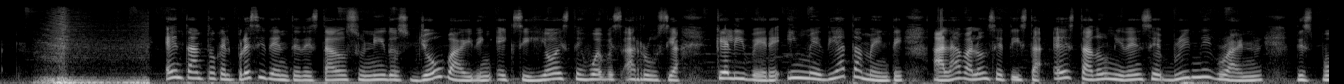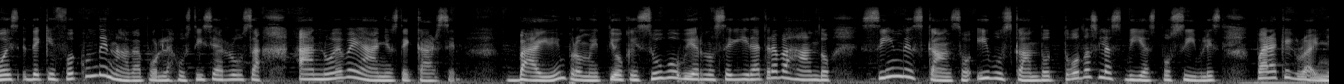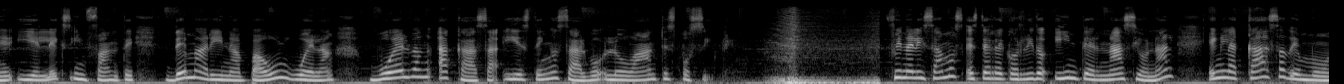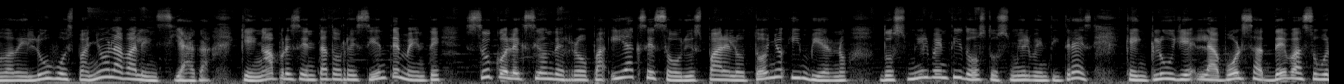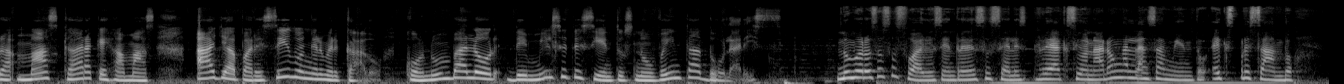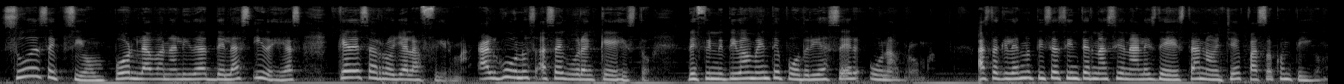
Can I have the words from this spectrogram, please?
en tanto que el presidente de Estados Unidos, Joe Biden, exigió este jueves a Rusia que libere inmediatamente a la baloncetista estadounidense Britney Griner después de que fue condenada por la justicia rusa a nueve años de cárcel. Biden prometió que su gobierno seguirá trabajando sin descanso y buscando todas las vías posibles para que Greiner y el ex infante de Marina Paul Whelan vuelvan a casa y estén a salvo lo antes posible. Finalizamos este recorrido internacional en la casa de moda de lujo española Valenciaga, quien ha presentado recientemente su colección de ropa y accesorios para el otoño-invierno 2022-2023, que incluye la bolsa de basura más cara que jamás haya aparecido en el mercado, con un valor de 1.790 dólares. Numerosos usuarios en redes sociales reaccionaron al lanzamiento expresando su decepción por la banalidad de las ideas que desarrolla la firma. Algunos aseguran que esto definitivamente podría ser una broma. Hasta aquí las noticias internacionales de esta noche. Paso contigo.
